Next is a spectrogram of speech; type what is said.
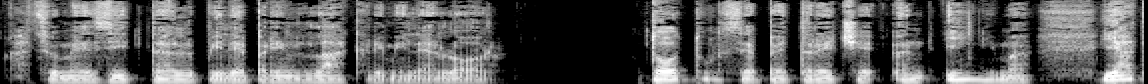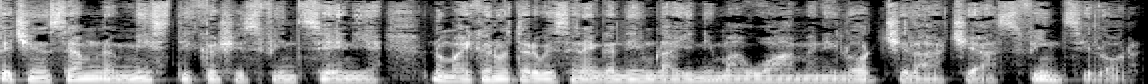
ați umezit tălpile prin lacrimile lor. Totul se petrece în inimă. Iată ce înseamnă mistică și sfințenie, numai că nu trebuie să ne gândim la inima oamenilor, ci la aceea sfinților.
